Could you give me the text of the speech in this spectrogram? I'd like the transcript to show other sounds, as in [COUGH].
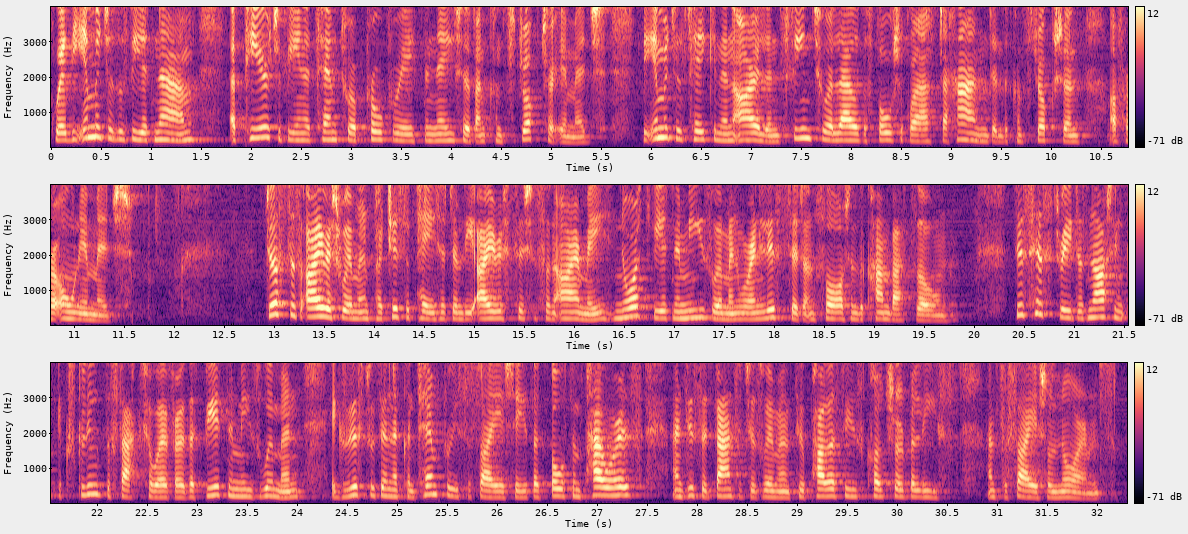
where the images of Vietnam appear to be an attempt to appropriate the native and constructor image, the images taken in Ireland seem to allow the photograph to hand in the construction of her own image. Just as Irish women participated in the Irish Citizen Army, North Vietnamese women were enlisted and fought in the combat zone. This history does not exclude the fact, however, that Vietnamese women exist within a contemporary society that both empowers and disadvantages women through policies, cultural beliefs, and societal norms.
